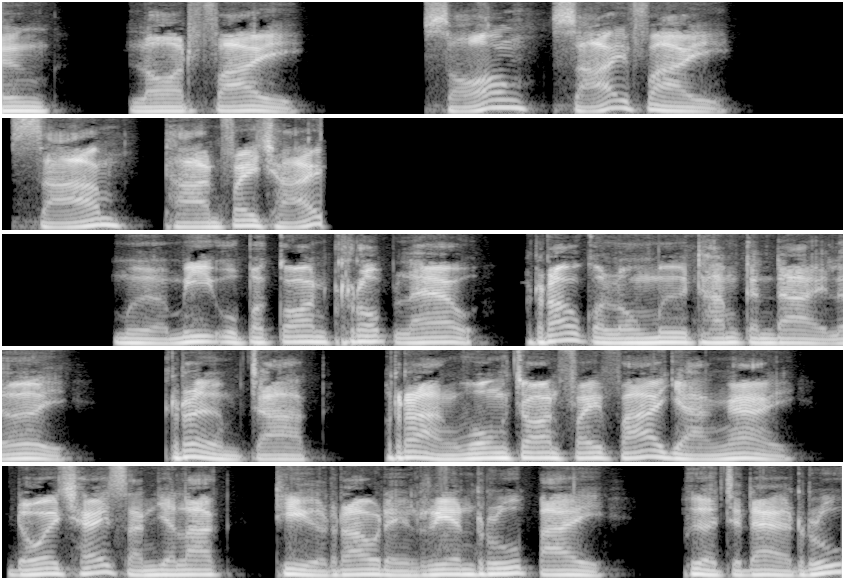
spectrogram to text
1. หลอดไฟ 2. สายไฟ 3. ฐานไฟฉาย เมื่อมีอุปกรณ์ครบแล้ว เราก็ลงมือทำกันได้เลย เริ่มจากร่างวงจรไฟฟ้าอย่างง่าย โดยใช้สัญลักษณ์ที่เราได้เรียนรู้ไป เพื่อจะได้รู้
